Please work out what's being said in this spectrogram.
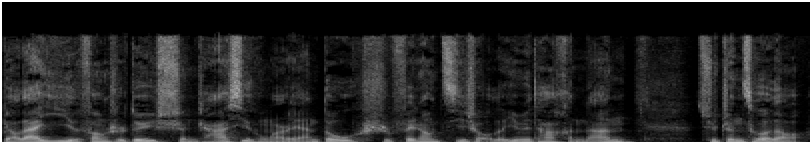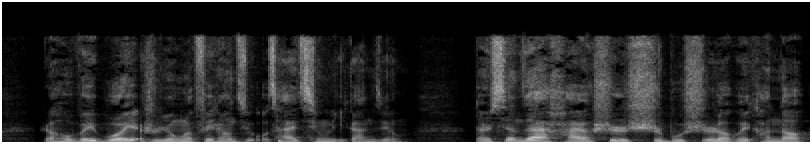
表达意义的方式，对于审查系统而言都是非常棘手的，因为它很难去侦测到。然后，微博也是用了非常久才清理干净。但是现在还是时不时的会看到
